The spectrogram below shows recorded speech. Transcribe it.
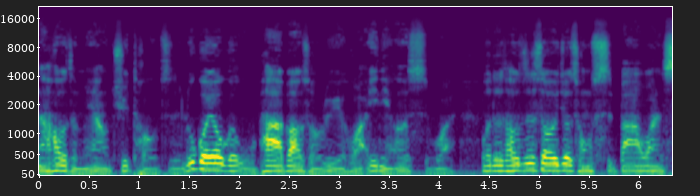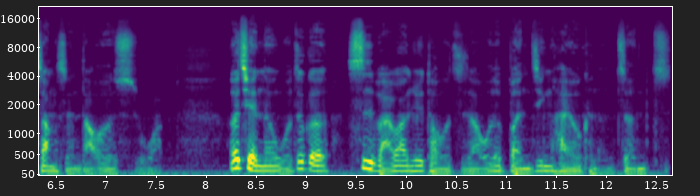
然后怎么样去投资？如果有个五趴报酬率的话，一年二十万，我的投资收益就从十八万上升到二十万，而且呢，我这个四百万去投资啊，我的本金还有可能增值，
